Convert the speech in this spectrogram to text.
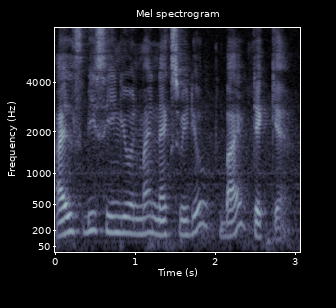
I'll be seeing you in my next video. Bye. Take care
